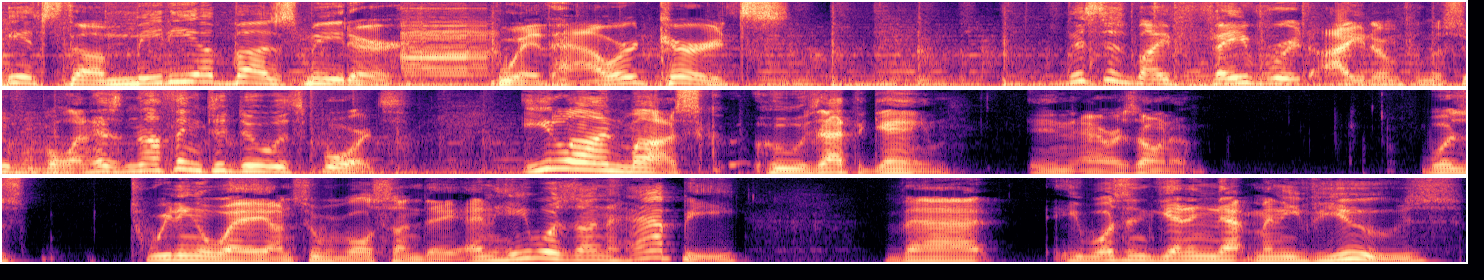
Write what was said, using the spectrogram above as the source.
It's the Media Buzz Meter with Howard Kurtz. This is my favorite item from the Super Bowl and has nothing to do with sports. Elon Musk, who was at the game in Arizona, was tweeting away on Super Bowl Sunday, and he was unhappy that he wasn't getting that many views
